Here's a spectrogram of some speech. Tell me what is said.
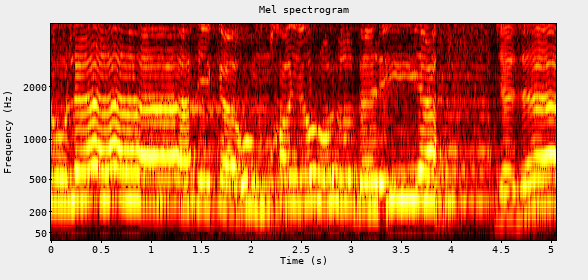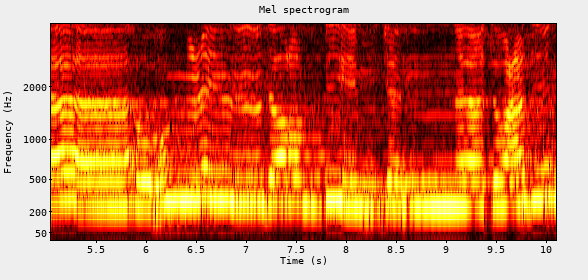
أولئك هم خير البرية. جزاؤهم عند ربهم جنات عدن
